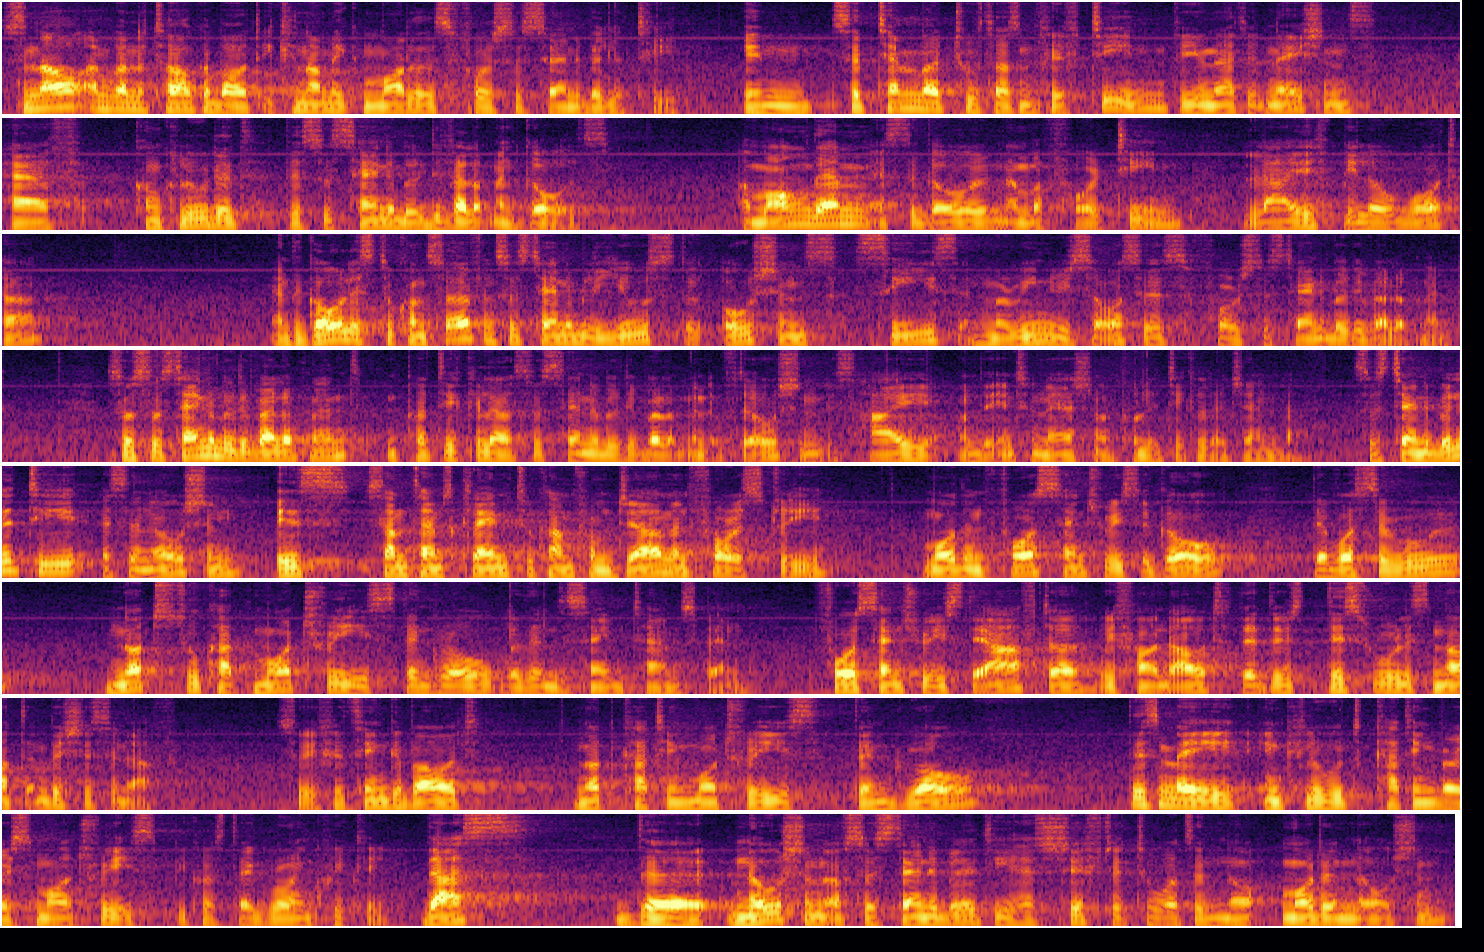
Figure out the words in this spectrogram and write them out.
So now I'm going to talk about economic models for sustainability. In September 2015, the United Nations have concluded the Sustainable Development Goals. Among them is the goal number 14, life below water. And the goal is to conserve and sustainably use the oceans, seas and marine resources for sustainable development. So sustainable development, in particular sustainable development of the ocean, is high on the international political agenda. Sustainability as a notion is sometimes claimed to come from German forestry. More than four centuries ago, there was the rule not to cut more trees than grow within the same time span. Four centuries thereafter, we found out that this, this rule is not ambitious enough. So if you think about not cutting more trees than grow, this may include cutting very small trees because they're growing quickly. Thus, the notion of sustainability has shifted towards a no modern notion,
